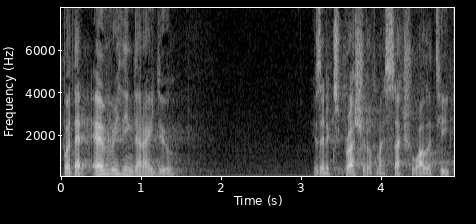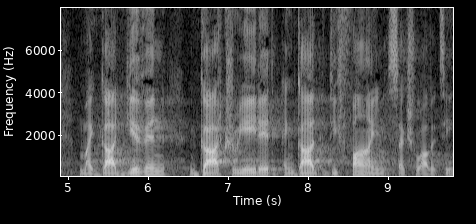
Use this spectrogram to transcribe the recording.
but that everything that I do is an expression of my sexuality, my God given, God created, and God defined sexuality.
